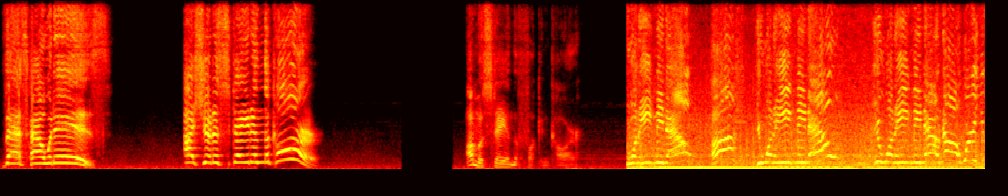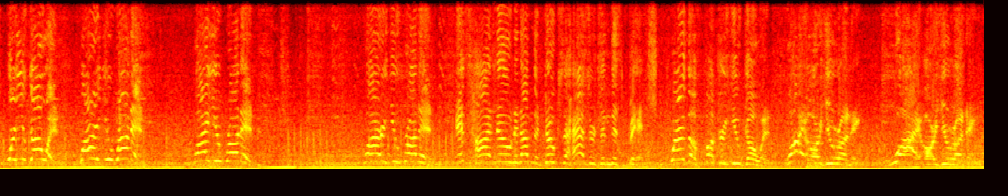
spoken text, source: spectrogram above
That's how it is. I should have stayed in the car. I'm gonna stay in the fucking car. You wanna eat me now? Huh? You wanna eat me now? You wanna eat me now? No, where are you where are you going? Why are you running? Why are you running? Why are you running? It's high noon and I'm the Dukes of Hazards in this bitch. Where the fuck are you going? Why are you running? Why are you running?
